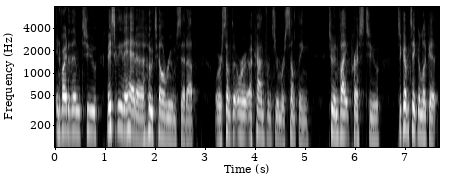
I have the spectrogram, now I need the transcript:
invited them to basically they had a hotel room set up or something or a conference room or something to invite press to to come take a look at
